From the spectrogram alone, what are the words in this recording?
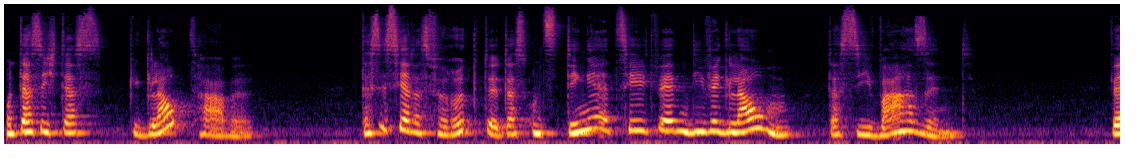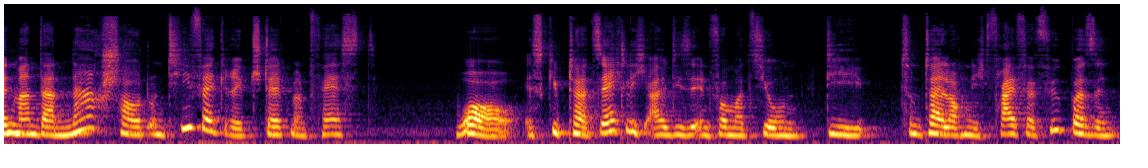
Und dass ich das geglaubt habe, das ist ja das Verrückte, dass uns Dinge erzählt werden, die wir glauben, dass sie wahr sind. Wenn man dann nachschaut und tiefer gräbt, stellt man fest, wow, es gibt tatsächlich all diese Informationen, die zum Teil auch nicht frei verfügbar sind.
